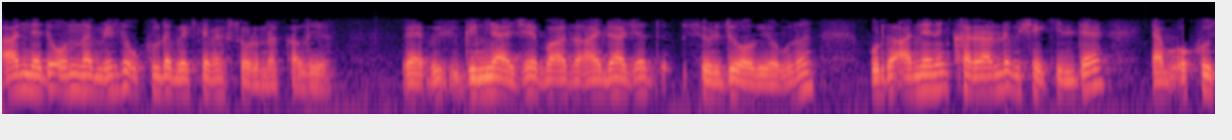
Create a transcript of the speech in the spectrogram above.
anne de onunla birlikte okulda beklemek zorunda kalıyor. Ve günlerce bazen aylarca sürdüğü oluyor bunun. Burada annenin kararlı bir şekilde yani bu okul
